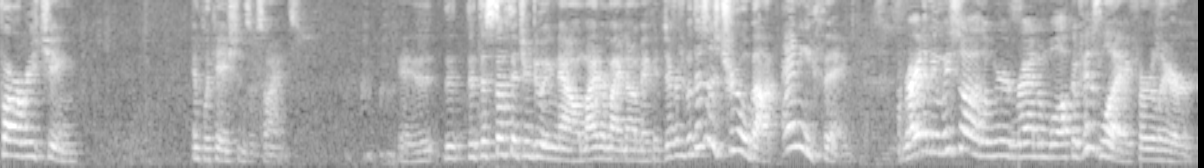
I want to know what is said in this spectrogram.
far-reaching implications of science. Okay, the, the, the stuff that you're doing now might or might not make a difference, but this is true about anything, right? I mean, we saw the weird random walk of his life earlier.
